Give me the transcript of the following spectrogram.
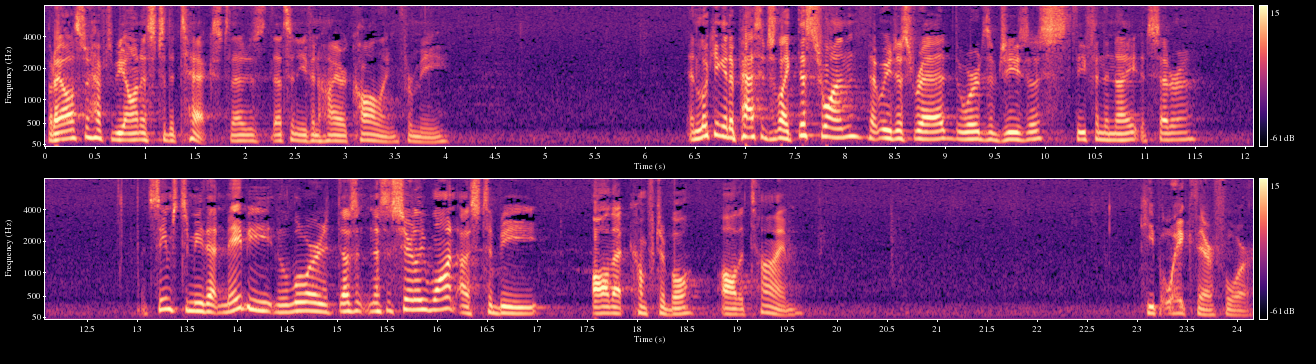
But I also have to be honest to the text. That is, that's an even higher calling for me. And looking at a passage like this one that we just read, the words of Jesus, thief in the night, etc., it seems to me that maybe the Lord doesn't necessarily want us to be all that comfortable all the time. Keep awake, therefore.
